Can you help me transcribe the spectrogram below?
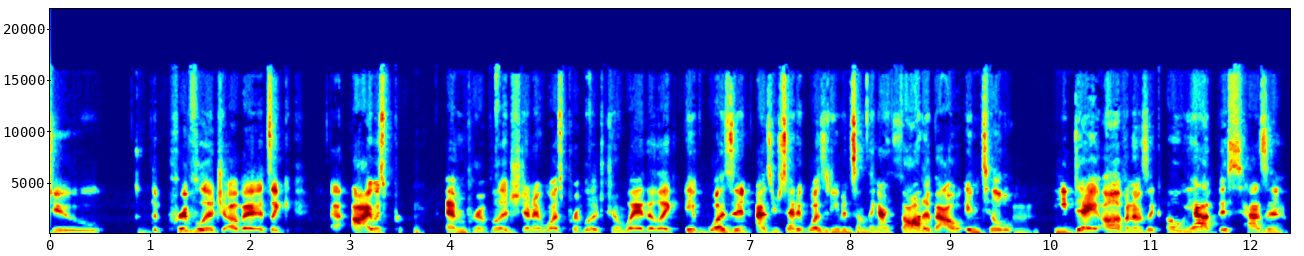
to the privilege of it, it's like I was pr- am privileged and I was privileged in a way that like it wasn't, as you said, it wasn't even something I thought about until Mm. the day of. And I was like, oh yeah, this hasn't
